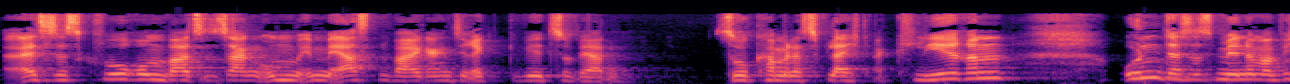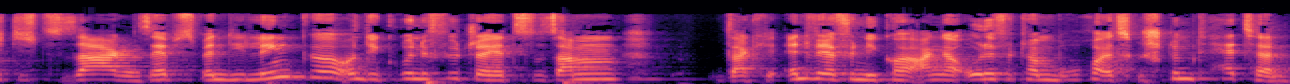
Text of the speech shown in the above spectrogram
als das Quorum war sozusagen, um im ersten Wahlgang direkt gewählt zu werden. So kann man das vielleicht erklären. Und das ist mir nochmal wichtig zu sagen, selbst wenn die Linke und die Grüne Future jetzt zusammen sag ich, entweder für Nicole Anger oder für Tom Bruchholz gestimmt hätten,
